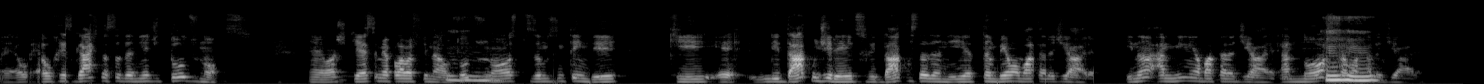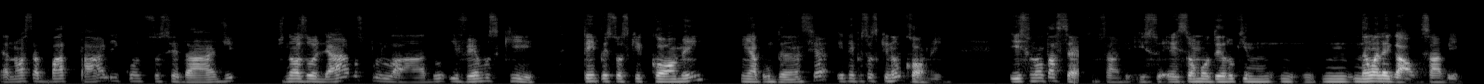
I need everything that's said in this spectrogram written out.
É o, é o resgate da cidadania de todos nós. É, eu acho que essa é a minha palavra final. Uhum. Todos nós precisamos entender que é, lidar com direitos, lidar com cidadania também é uma batalha diária. E não é a minha batalha diária, é a nossa Uhum. batalha diária. É a nossa batalha enquanto sociedade de nós olharmos para o lado e vermos que tem pessoas que comem em abundância e tem pessoas que não comem. Isso não tá certo, sabe? Isso, esse é um modelo que não é legal, sabe?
